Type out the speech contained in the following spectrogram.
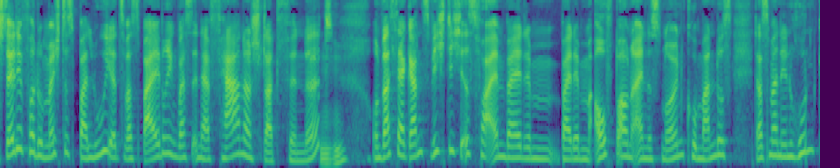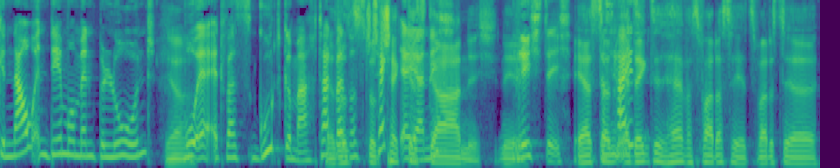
Stell dir vor, du möchtest Balu jetzt was beibringen, was in der Ferne stattfindet. Mhm. Und was ja ganz wichtig ist, vor allem bei dem, bei dem Aufbauen eines neuen Kommandos, dass man den Hund genau in dem Moment belohnt, Ja. wo er etwas gut gemacht hat, Ja, weil sonst, sonst, checkt, er er ja nicht. gar nicht. Nee. Richtig. Er ist Das dann, er heißt- denkt, hä, was war das denn jetzt? War das der,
